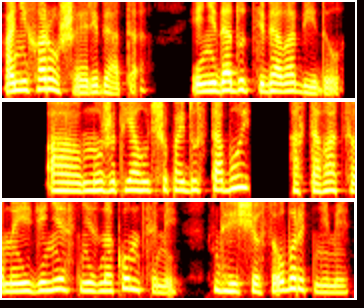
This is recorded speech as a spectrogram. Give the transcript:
Они хорошие ребята и не дадут тебя в обиду. А может, я лучше пойду с тобой? Оставаться наедине с незнакомцами, да еще с оборотнями,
